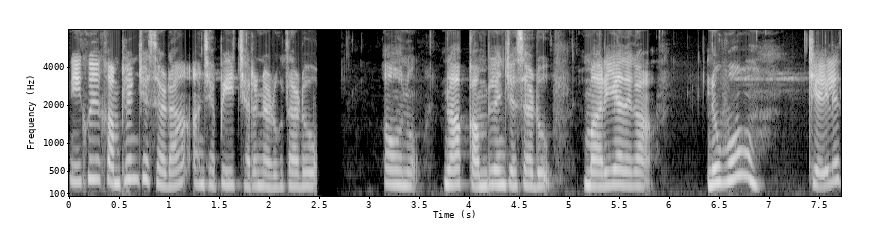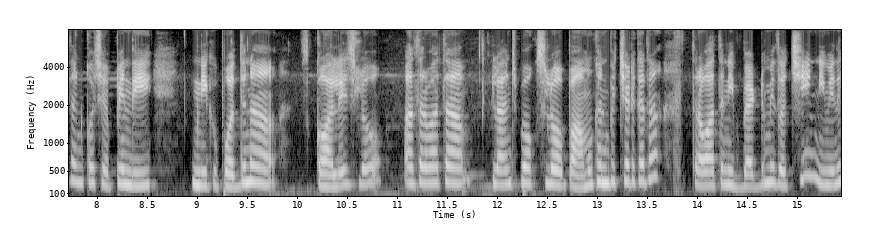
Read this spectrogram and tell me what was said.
నీకు కంప్లైంట్ చేశాడా? అని చెప్పి చరణ్ అడుగుతాడు. అవును నాకు కంప్లైంట్ చేశాడు. మర్యాదగా. నువ్వు చేయలేదనుకో చెప్పింది. నీకు పొద్దున కాలేజ్లో ఆ తర్వాత లంచ్ బాక్స్లో పాము కనిపించాడు కదా తర్వాత నీ బెడ్ మీద వచ్చి నీ మీద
